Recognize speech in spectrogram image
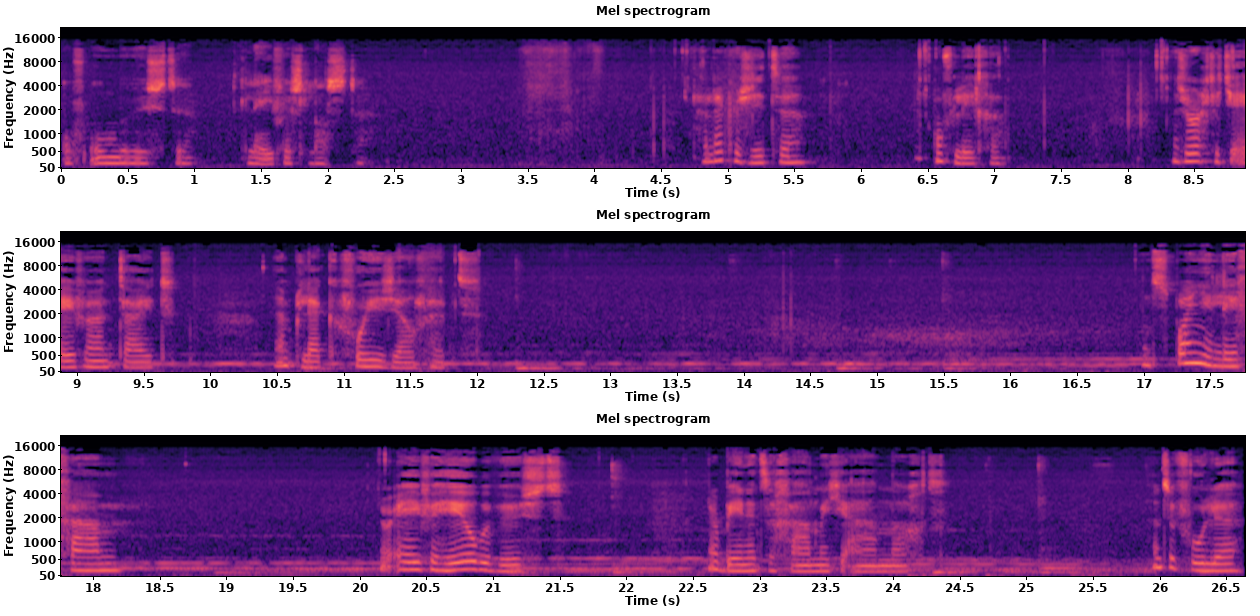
of onbewuste levenslasten. Ga lekker zitten of liggen. Zorg dat je even een tijd en plek voor jezelf hebt. Ontspan je lichaam door even heel bewust naar binnen te gaan met je aandacht. En te voelen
